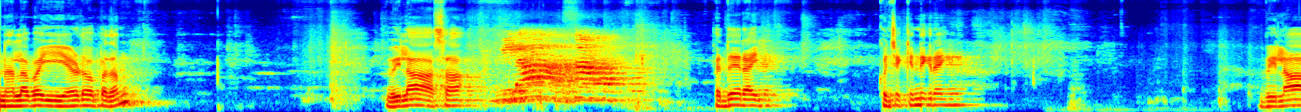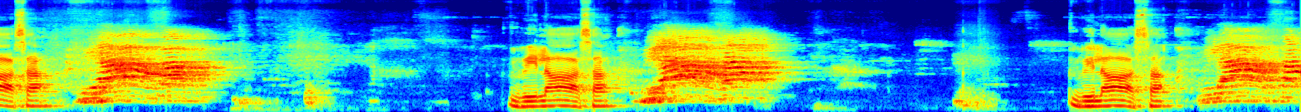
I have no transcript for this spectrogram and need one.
నలభై ఏడో పదం. విలాస. విలాస పెద్ద రాయి. కొంచెం కిందికి రాయి. విలాస. విలాస. విలాస. విలాస.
